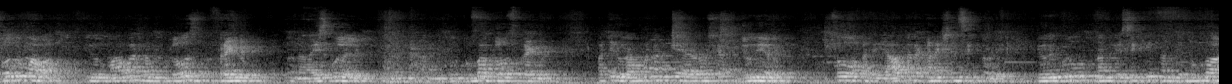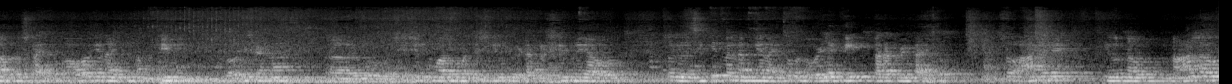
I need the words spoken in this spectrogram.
ಸೋದು ಮಾವ. ಇವ್ರ ಮಾವ ನಮ್ಮ ಕ್ಲೋಸ್ ಫ್ರೆಂಡು ಹೈಸ್ಕೂಲಲ್ಲಿ ತುಂಬ ಕ್ಲೋಸ್ ಫ್ರೆಂಡ್ ಮತ್ತು ಇವ್ರ ಅಮ್ಮ ನನಗೆ ಎರಡು ವರ್ಷ ಜೂನಿಯರು ಸೊ ಅದು ಯಾವ ಥರ ಕನೆಕ್ಷನ್ ಸಿಕ್ತು ನೋಡಿ ಇವರಿಬ್ಬರು ನಮಗೆ ಸಿಕ್ಕಿದ್ದು ನಮಗೆ ತುಂಬ ಅದೃಷ್ಟ ಆಯಿತು. ಅವಾಗೇನಾಯಿತು ನಮ್ಮ ಟೀಮ್ ಅಣ್ಣ ಇವರು ಶಶಿಕುಮಾರ್ ಮತ್ತು ಶ್ರೀ, ಡಾಕ್ಟರ್ ಶ್ರೀಪ್ರಿಯಾ ಅವರು ಸೊ ಇವ್ರು ಸಿಕ್ಕಿದ ಮೇಲೆ ನಮಗೇನಾಯಿತು, ಒಂದು ಒಳ್ಳೆ ಟೀಮ್ ಥರ ಬಿಲ್ಟ್ ಆಯಿತು. ಸೊ ಆಮೇಲೆ ಇವ್ರು ನಾವು ನಾಲ್ವರು,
